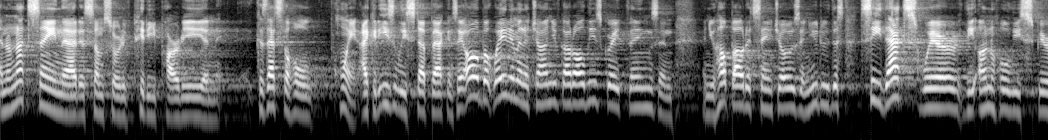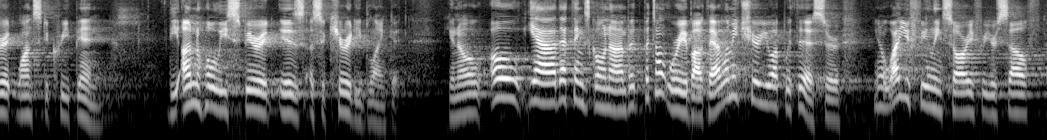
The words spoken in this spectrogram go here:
And I'm not saying that as some sort of pity party, and because that's the whole point. I could easily step back and say, oh, but wait a minute, John, you've got all these great things, and, and you help out at St. Joe's, and you do this. See, that's where the unholy spirit wants to creep in. The unholy spirit is a security blanket. You know, oh, yeah, that thing's going on, but, but don't worry about that. Let me cheer you up with this. Or, you know, why are you feeling sorry for yourself?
